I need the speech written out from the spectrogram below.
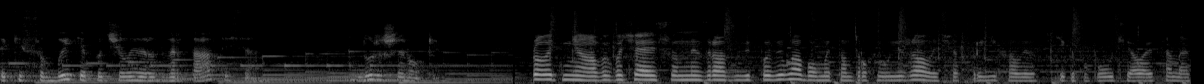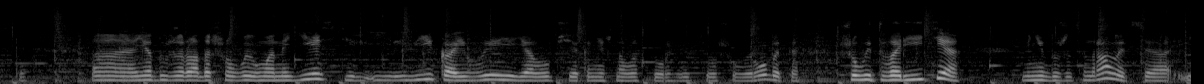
такі собиття почали розвертатися дуже широкі. Доброго дня. Вибачаю, що не зразу відповіла, бо ми там трохи уїжджали, зараз приїхали, тільки пополучала смски. Е, я дуже рада, що ви в мене є, і, Віка, і ви. Я взагалі, звісно, в восторгі від цього, що ви робите, що ви творите. Мені дуже це подобається. І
